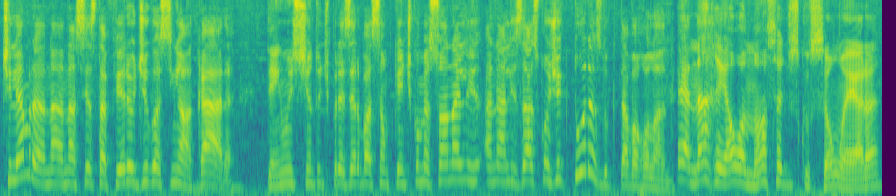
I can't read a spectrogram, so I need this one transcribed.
te lembra na, na sexta-feira eu digo assim, ó, cara, tem um instinto de preservação porque a gente começou a anali- analisar as conjecturas do que tava rolando. É, na real, a nossa discussão era.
